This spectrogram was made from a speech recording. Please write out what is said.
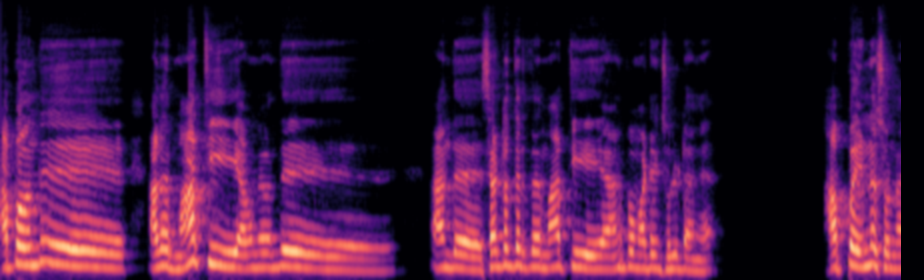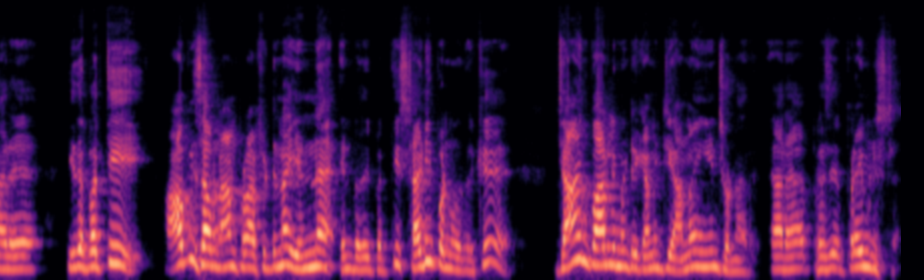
அப்போ வந்து அதை மாற்றி அவங்க வந்து அந்த சட்டத்திருத்தத்தை மாற்றி அனுப்ப மாட்டேன்னு சொல்லிட்டாங்க. அப்போ என்ன சொன்னார்? இதை பற்றி ஆஃபீஸ் ஆஃப் நான் ப்ராஃபிட்னா என்ன என்பதை பற்றி ஸ்டடி பண்ணுவதற்கு ஜாயின்ட் பார்லிமெண்ட்ரி கமிட்டி அமைங்கன்னு சொன்னார். யார? பிரசி பிரைம் மினிஸ்டர்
